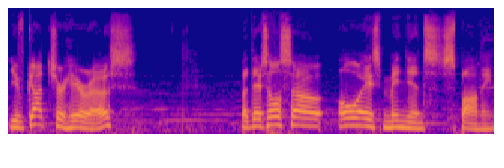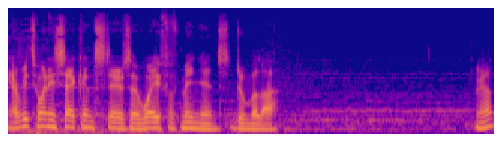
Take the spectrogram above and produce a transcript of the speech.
You've got your heroes, but there's also always minions spawning. Every 20 seconds there's a wave of minions, Doombala. Yeah?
